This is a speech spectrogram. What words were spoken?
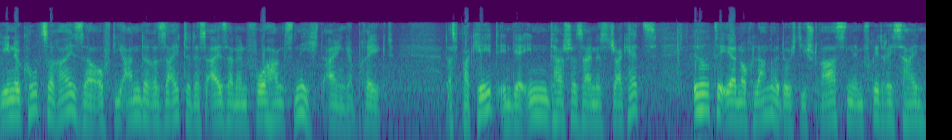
jene kurze Reise auf die andere Seite des eisernen Vorhangs nicht eingeprägt. Das Paket in der Innentasche seines Jacketts irrte er noch lange durch die Straßen im Friedrichshain.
